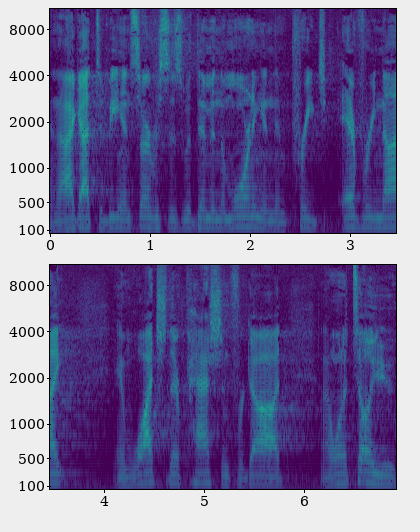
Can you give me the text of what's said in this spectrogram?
And I got to be in services with them in the morning and then preach every night and watch their passion for God. And I want to tell you,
